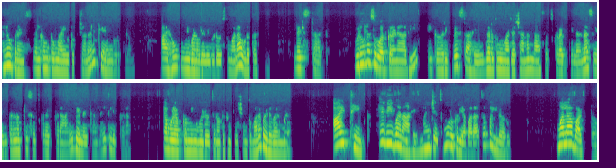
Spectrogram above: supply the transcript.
Hello friends welcome to my YouTube channel K M Gurukulam I hope मी बनवलेले व्हिडिओज तुम्हाला आवडत असतील. लेट स्टार्ट व्हिडिओला सुरुवात करण्याआधी एक रिक्वेस्ट आहे. जर तुम्ही माझ्या चॅनलला सबस्क्राईब केलं नसेल तर नक्की सबस्क्राईब करा आणि बेलायकनलाही क्लिक करा. त्यामुळे अपकमिंग व्हिडिओचे नोटिफिकेशन तुम्हाला वेळेवर मिळेल. आय थिंक हे वी वन आहे म्हणजेच मूळ क्रियापदाचं पहिलं रूप. मला वाटतं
